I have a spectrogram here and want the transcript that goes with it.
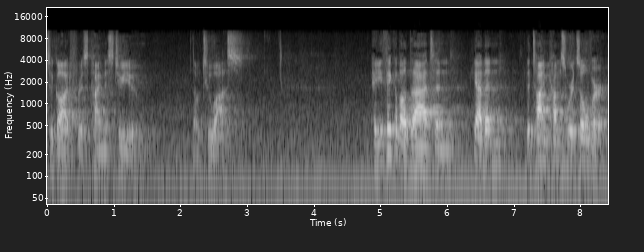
to God for his kindness to you, no, to us. And you think about that, and yeah, then the time comes where it's over.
